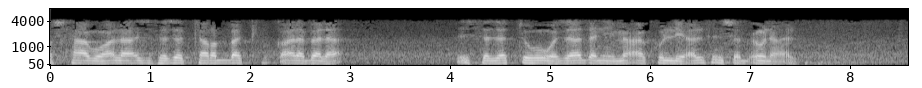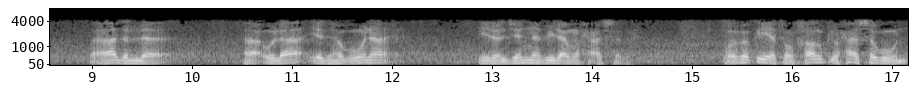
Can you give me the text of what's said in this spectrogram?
أصحابه ألا استزدت ربك؟ قال بلى استزدته وزادني مع كل ألف سبعون ألف. فهذا هؤلاء يذهبون إلى الجنة بلا محاسبة وبقية الخلق يحاسبون.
